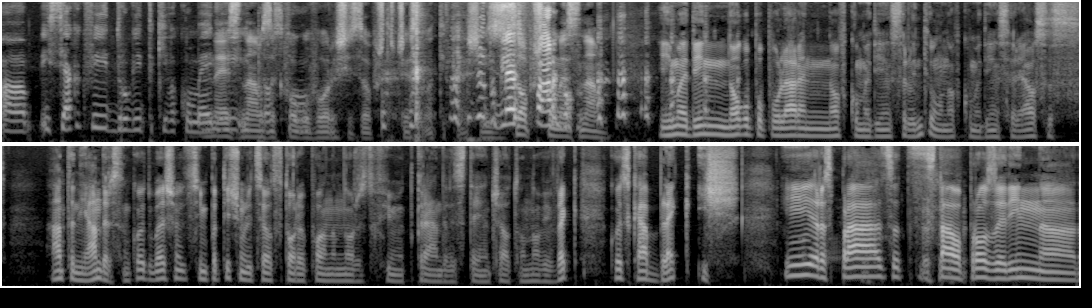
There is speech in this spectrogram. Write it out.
А, и всякакви други такива комедии. Не знам и за просто... какво говориш изобщо, честно ти кажа. Изобщо не знам. Има един много популярен нов комедиен, сравнително нов комедиен сериал с Антони Андерсън, който беше симпатично лице от втория план на множество филми от края на 90-те и началото на новия век, който се казва Black-ish. И разправя, става въпрос за един а,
